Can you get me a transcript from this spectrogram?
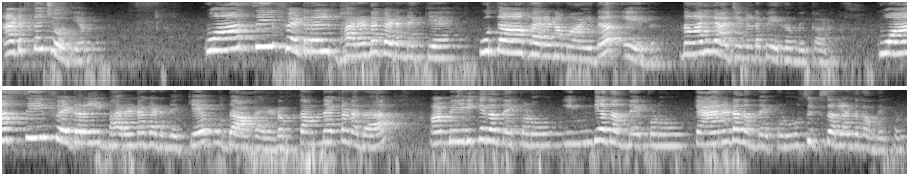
അടുത്ത ചോദ്യം. ക്വാസി ഫെഡറൽ ഭരണഘടനയ്ക്ക് ഉദാഹരണമായത് ഏത്? നാല് രാജ്യങ്ങളുടെ പേര് തന്നേക്കാണ് ക്വാസി ഫെഡറൽ ഭരണഘടനയ്ക്ക് ഉദാഹരണം തന്നേക്കണത് അമേരിക്ക തന്നേക്കണു ഇന്ത്യ തന്നേക്കണു കാനഡ തന്നേക്കണു സ്വിറ്റ്സർലൻഡ് തന്നേക്കണു.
